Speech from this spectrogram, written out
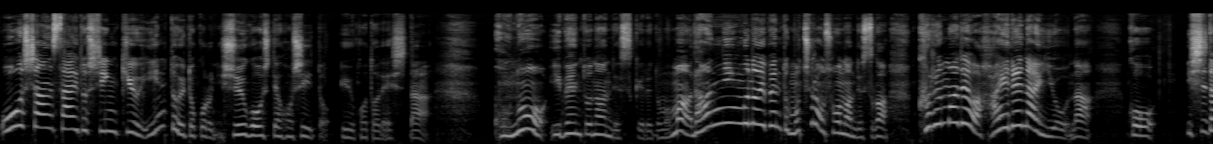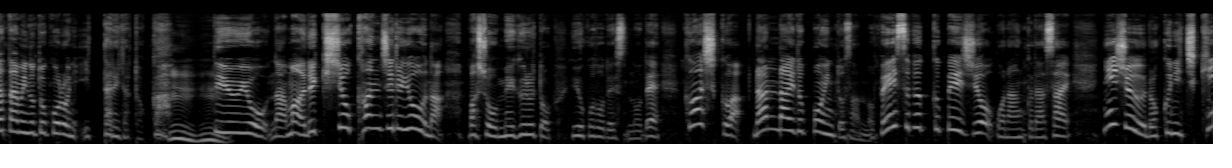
オーシャンサイド鍼灸院というところに集合してほしいということでしたこのイベントなんですけれどもまあランニングのイベントもちろんそうなんですが車では入れないようなこう石畳のところに行ったりだとか、っていうような、まあ、歴史を感じるような場所を巡るということですので詳しくはランライドポイントさんのフェイスブックページをご覧ください。26日金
